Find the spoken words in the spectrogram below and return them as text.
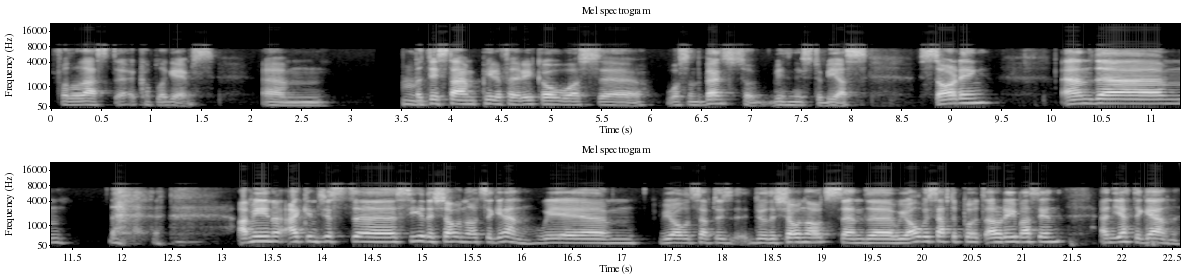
for the last uh, couple of games. Um, Hmm. But this time Peter Federico was uh, was on the bench, so Vinicius Tobias starting. And um, I mean, I can just uh, see the show notes again. We um, we always have to do the show notes, and uh, we always have to put Arribas in. And yet again,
